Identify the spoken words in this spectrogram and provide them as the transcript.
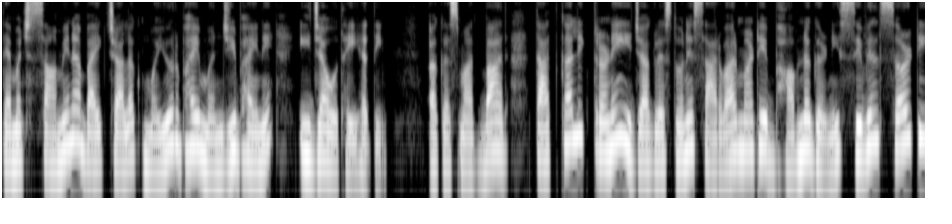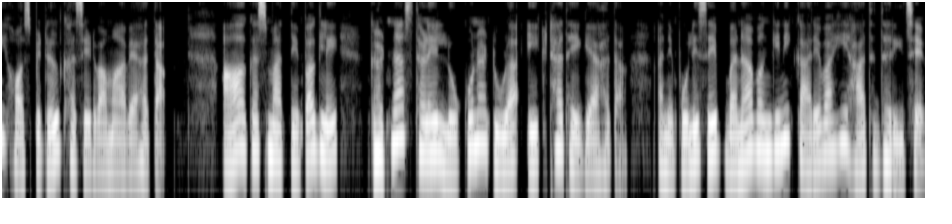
તેમજ સામેના બાઇક ચાલક મયુરભાઈ મંજીભાઈને ઈજાઓ થઈ હતી. અકસ્માત બાદ તાત્કાલિક ત્રણેય ઇજાગ્રસ્તોને સારવાર માટે ભાવનગરની સિવિલ સર્ટી હોસ્પિટલ ખસેડવામાં આવ્યા હતા. આ અકસ્માતને પગલે ઘટના સ્થળે લોકોના ટોળા એકઠા થઈ ગયા હતા અને પોલીસે બનાવ અંગેની કાર્યવાહી હાથ ધરી છે.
